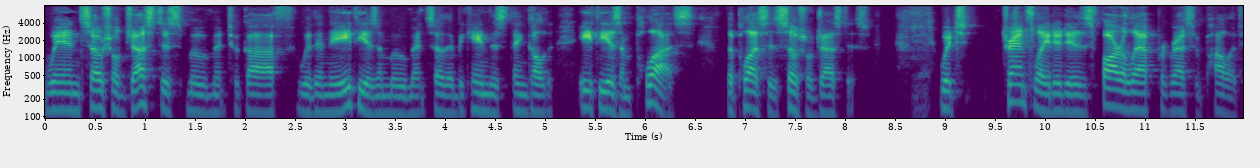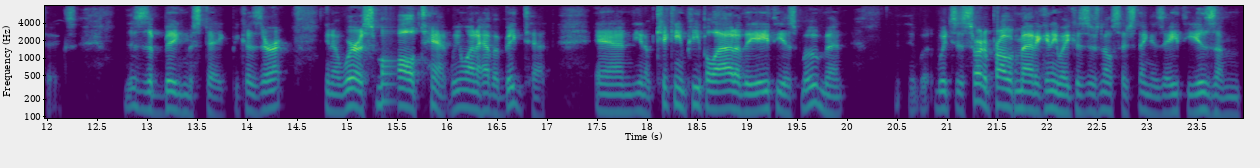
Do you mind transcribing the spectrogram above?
when social justice movement took off within the atheism movement. So there became this thing called atheism plus. The plus is social justice, yeah. which translated is far left progressive politics. This is a big mistake because there, you know, we're a small tent. We want to have a big tent, and you know, kicking people out of the atheist movement, which is sort of problematic anyway, because there's no such thing as atheism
